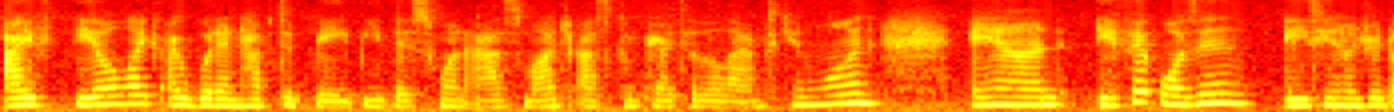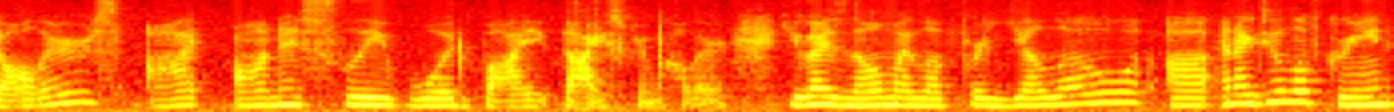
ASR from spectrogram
I feel like I wouldn't have to baby this one as much as compared to the lambskin one and if it wasn't $1,800 I honestly would buy the ice cream color. You guys know my love for yellow uh, and I do love green.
